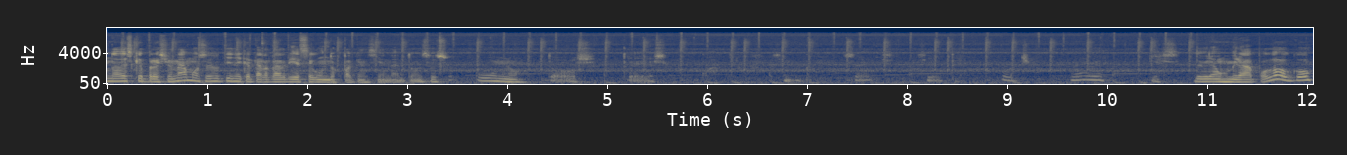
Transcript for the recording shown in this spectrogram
Una vez que presionamos, eso tiene que tardar 10 segundos para que encienda. Entonces, 1, 2, 3, 4, 5, 6, 7, 8, 9, 10. Deberíamos mirar Apple Logo.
